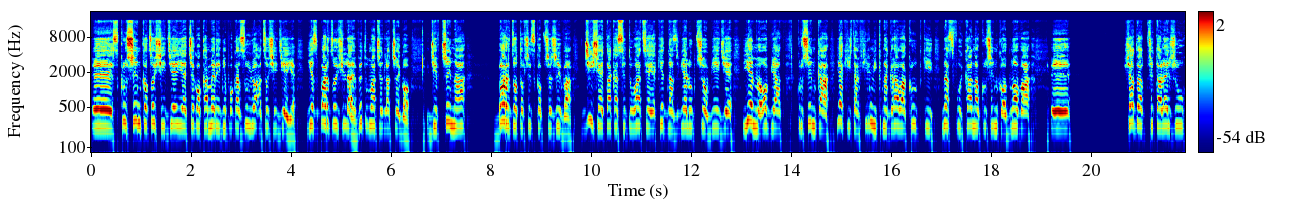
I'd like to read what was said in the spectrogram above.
E, z Kruszynko, co się dzieje, czego kamery nie pokazują, a co się dzieje. Jest bardzo źle. Wytłumaczę dlaczego. Dziewczyna bardzo to wszystko przeżywa. Dzisiaj taka sytuacja, jak jedna z wielu przy obiedzie, jemy obiad, Kruszynka jakiś tam filmik nagrała krótki na swój kanał Kruszynko od nowa. Yy, siadła przy talerzu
